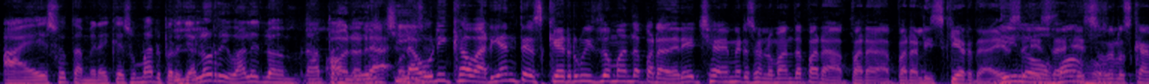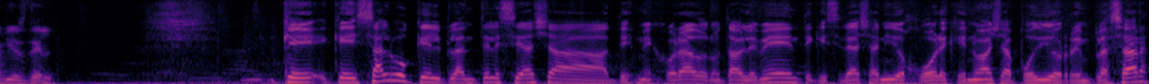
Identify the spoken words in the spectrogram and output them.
a eso también hay que sumar, pero ya los rivales lo han Ahora, la, la, única variante es que Ruiz lo manda para derecha, Emerson lo manda para, para, para la izquierda. Es, Dilo, esa, esos son los cambios de él. Que, salvo que el plantel se haya desmejorado notablemente, que se le hayan ido jugadores que no haya podido reemplazar,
